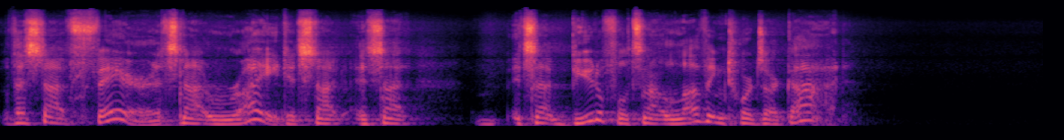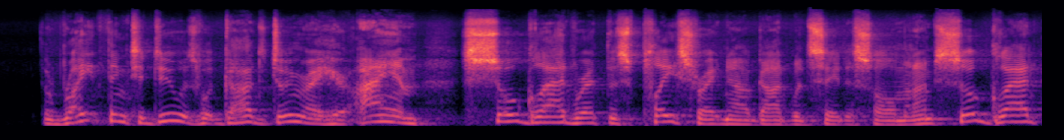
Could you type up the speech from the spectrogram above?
That's not fair. It's not right. It's not, it's not, it's not beautiful. It's not loving towards our God. The right thing to do is what God's doing right here. I am so glad we're at this place right now, God would say to Solomon. I'm so glad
